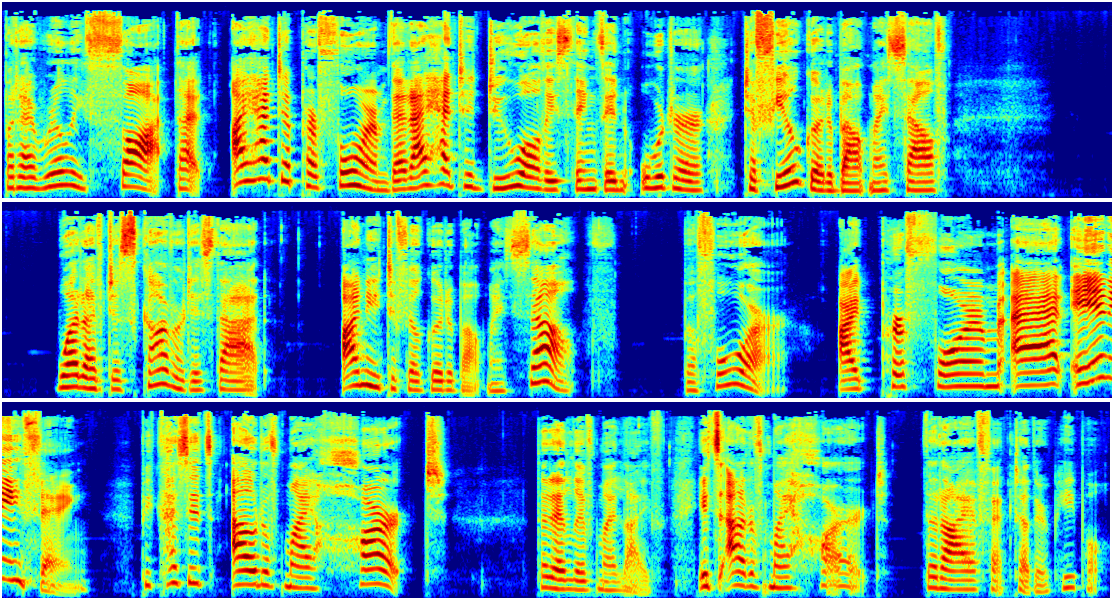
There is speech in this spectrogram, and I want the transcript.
but I really thought that I had to perform, that I had to do all these things in order to feel good about myself. What I've discovered is that I need to feel good about myself before I perform at anything because it's out of my heart that I live my life. It's out of my heart that I affect other people.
